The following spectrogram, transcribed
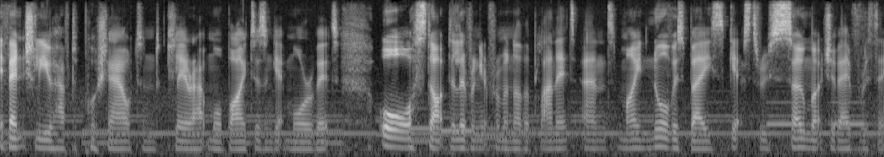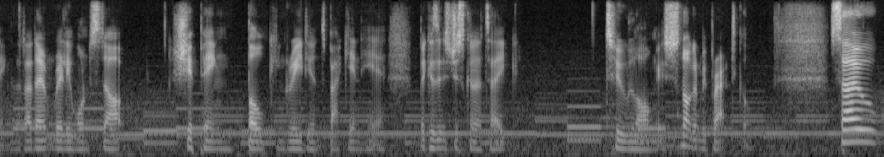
Eventually you have to push out and clear out more biters and get more of it, or start delivering it from another planet, and my Nauvis base gets through so much of everything that I don't really want to start shipping bulk ingredients back in here, because it's just going to take too long. It's just not going to be practical. So,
